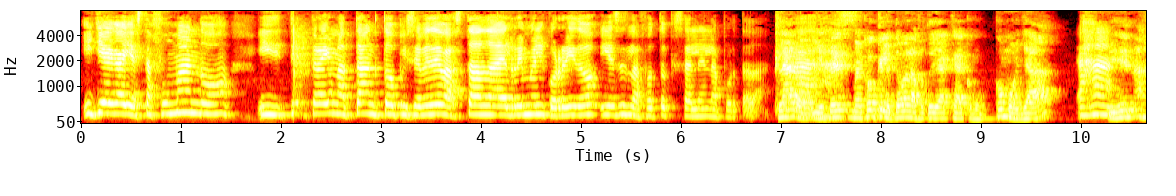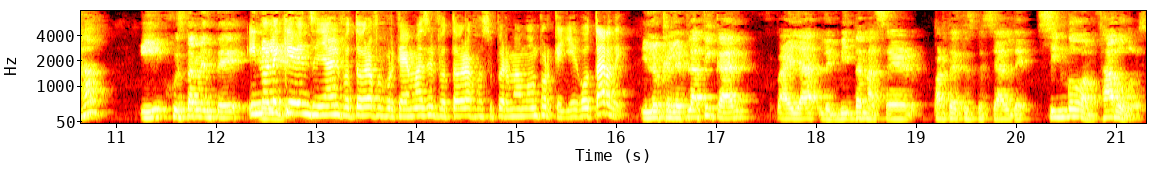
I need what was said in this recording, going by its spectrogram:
y llega y está fumando y trae una tank top y se ve devastada, el rímel corrido, y esa es la foto que sale en la portada. Claro, y Ah. entonces me acuerdo que le toman la foto ya queda como, ¿cómo ya? Ajá. Y dicen, ajá. Y justamente... Y no le eh, quiere enseñar el fotógrafo porque además el fotógrafo es súper mamón porque llegó tarde. Y lo que le platican, a ella le invitan a ser parte de este especial de Single and Fabulous.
